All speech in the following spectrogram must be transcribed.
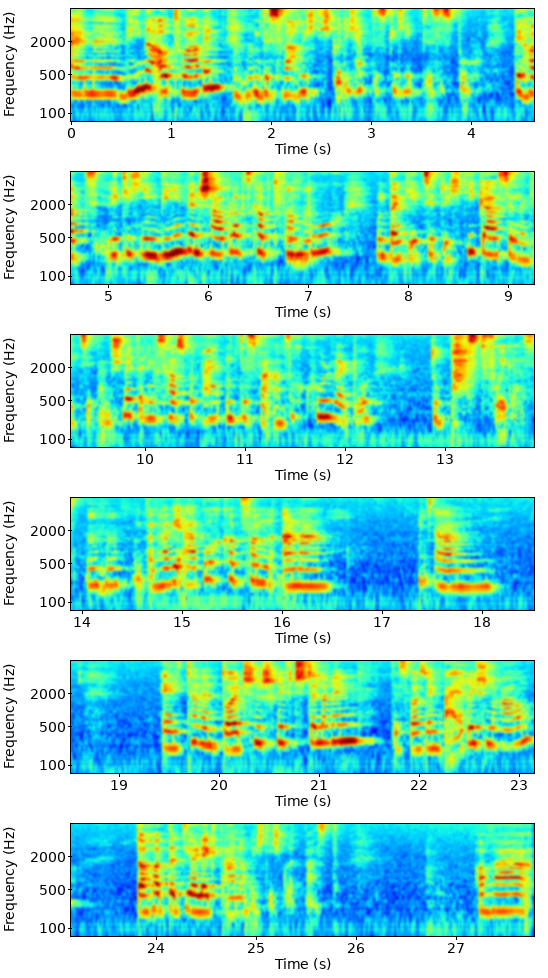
Eine Wiener Autorin mhm. und das war richtig gut. Ich habe das geliebt, dieses Buch. Die hat wirklich in Wien den Schauplatz gehabt vom mhm. Buch und dann geht sie durch die Gasse und dann geht sie beim Schmetterlingshaus vorbei und das war einfach cool, weil du, du passt Vollgas. Mhm. Und dann habe ich auch ein Buch gehabt von einer ähm, älteren deutschen Schriftstellerin, das war so im bayerischen Raum, da hat der Dialekt auch noch richtig gut passt. Aber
